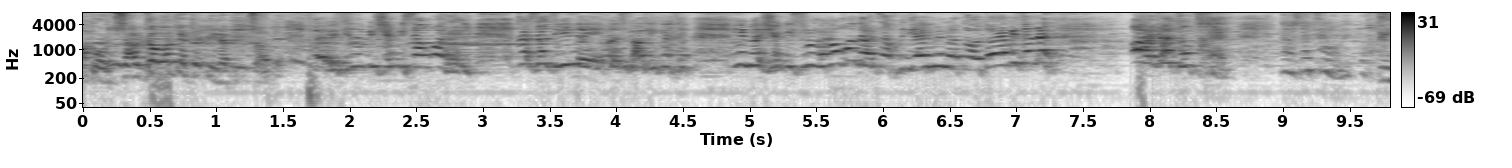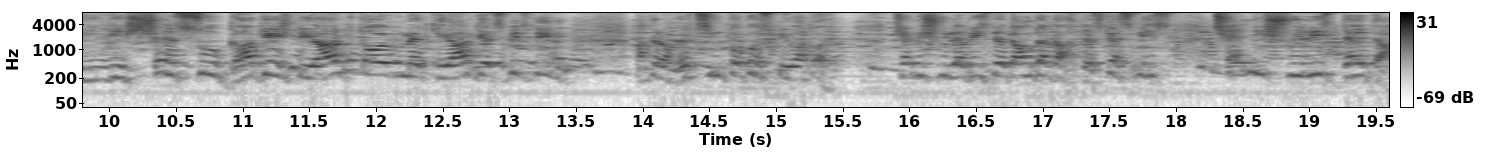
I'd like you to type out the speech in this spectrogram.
აბორტს არ გავაკეთებინა ვიცოდე მე ვიცი შენი საყვარელი რასაც ვინდა იმას გაგიკეთებ იმას შეგისრულება ხო დაწახდი არ მიმატო და მიცადე არ გაწოცხე დინი შენ სულ გაგიჟდი არ მტოვებ მეთქი არ გესმის დინი. მაგრამ ერთ იმ გოგოს მივატოვე ჩემი შვილების დედა უნდა გახდეს გესმის? ჩემი შვილის დედა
